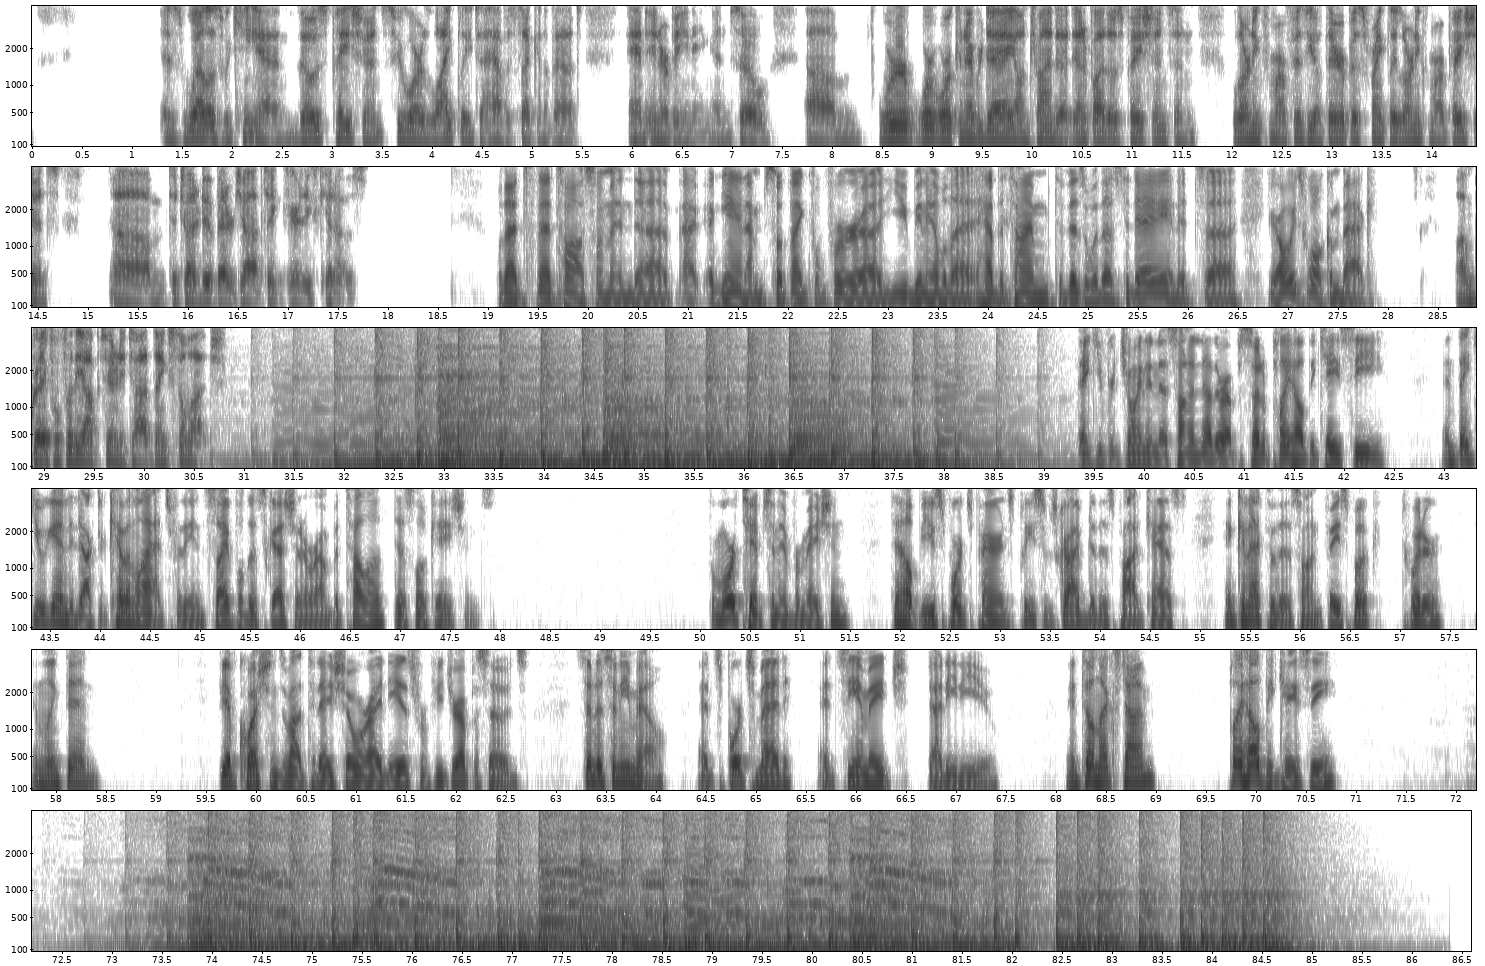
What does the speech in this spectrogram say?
as well as we can those patients who are likely to have a second event and intervening. And so um, we're we're working every day on trying to identify those patients and learning from our physiotherapists, frankly, learning from our patients um, to try to do a better job taking care of these kiddos. Well, that's that's awesome, and uh, I, again, I'm so thankful for uh, you being able to have the time to visit with us today, and it's uh, you're always welcome back. I'm grateful for the opportunity, Todd. Thanks so much. Thank you for joining us on another episode of Play Healthy KC. And thank you again to Dr. Kevin Latz for the insightful discussion around patella dislocations. For more tips and information to help you sports parents, please subscribe to this podcast and connect with us on Facebook, Twitter, and LinkedIn. If you have questions about today's show or ideas for future episodes, send us an email at sportsmed at cmh.edu. Until next time, play healthy, KC.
